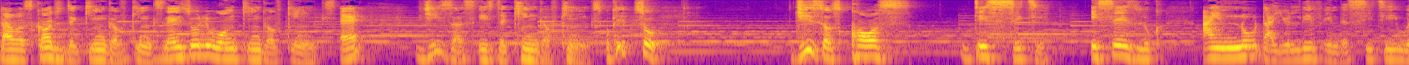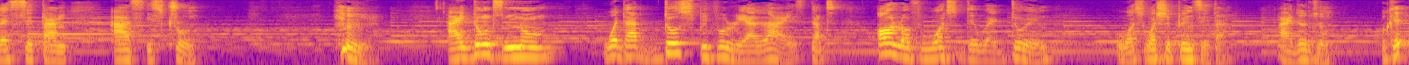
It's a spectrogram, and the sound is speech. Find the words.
that was called the king of kings. There is only one king of kings eh jesus is the king of kings okay so jesus calls this city he says look i know that you live in the city where satan has his throne hmm I don't know whether those people realized that all of what they were doing was worshiping Satan. I don't know. Okay?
